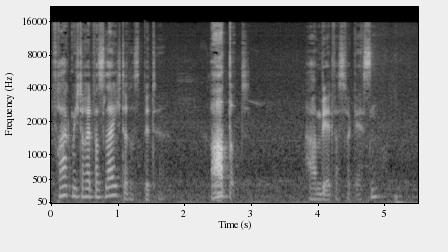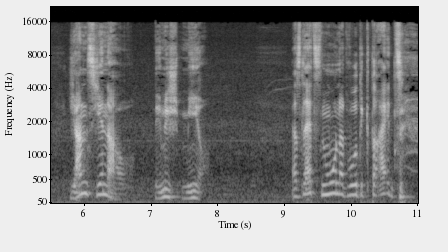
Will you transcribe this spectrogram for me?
Frag mich doch etwas Leichteres, bitte. Wartet! Haben wir etwas vergessen? Ganz genau. Nämlich mir. Erst letzten Monat wurde ich 13.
